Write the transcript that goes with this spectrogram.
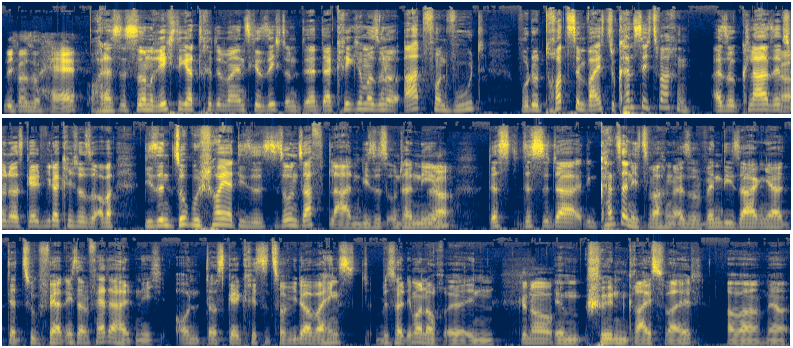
Und ich war so, hä? Oh, das ist so ein richtiger Tritt immer ins Gesicht und da, da kriege ich immer so eine Art von Wut, wo du trotzdem weißt, du kannst nichts machen. Also klar, selbst Ja. wenn du das Geld wiederkriegst oder so, aber die sind so bescheuert, dieses, so ein Saftladen, dieses Unternehmen, Ja. dass, dass du da, du kannst da nichts machen. Also wenn die sagen, ja, der Zug fährt nicht, dann fährt er halt nicht. Und das Geld kriegst du zwar wieder, aber hängst, bist halt immer noch äh, in, Genau. im schönen Greifswald. Aber ja.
